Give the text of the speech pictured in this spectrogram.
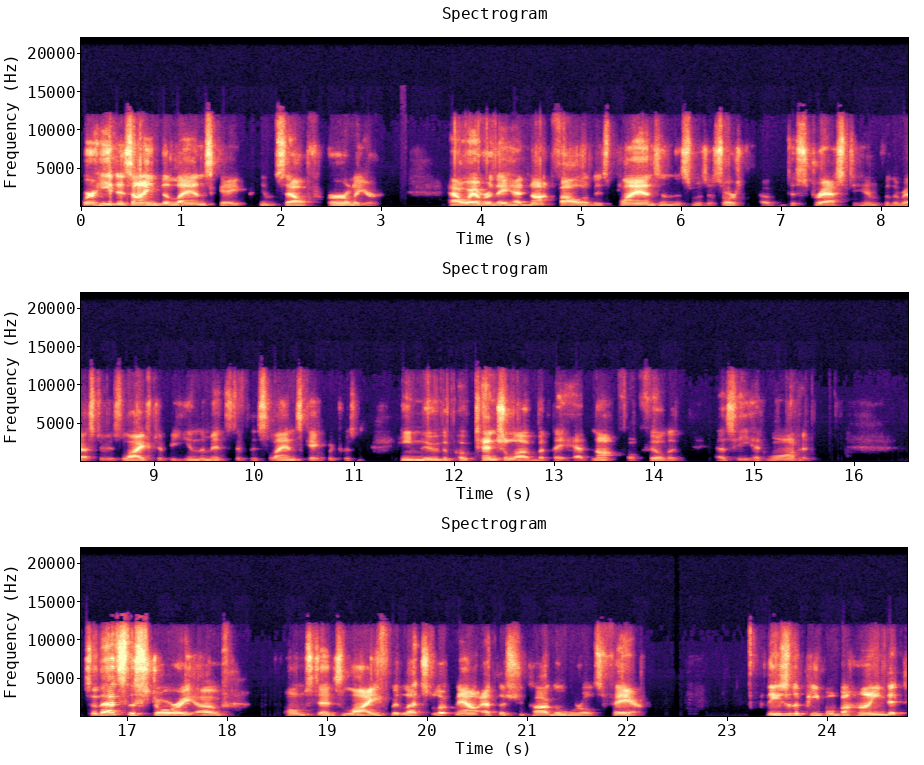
where he designed the landscape himself earlier. However, they had not followed his plans, and this was a source of distress to him for the rest of his life to be in the midst of this landscape, which was he knew the potential of, but they had not fulfilled it as he had wanted. So that's the story of Olmsted's life, but let's look now at the Chicago World's Fair. These are the people behind it.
